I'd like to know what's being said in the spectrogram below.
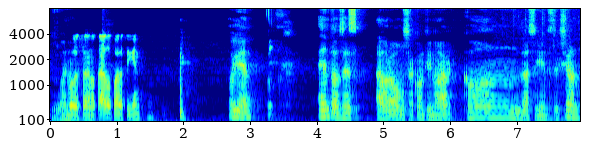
Bueno, estar anotado para la siguiente. Muy bien. Entonces, ahora vamos a continuar con la siguiente sección.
